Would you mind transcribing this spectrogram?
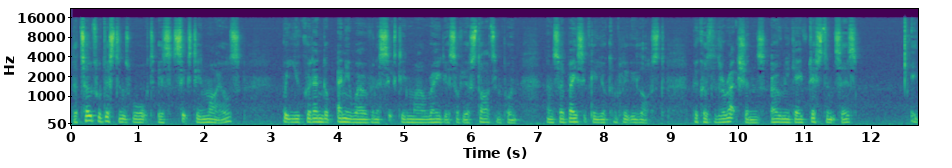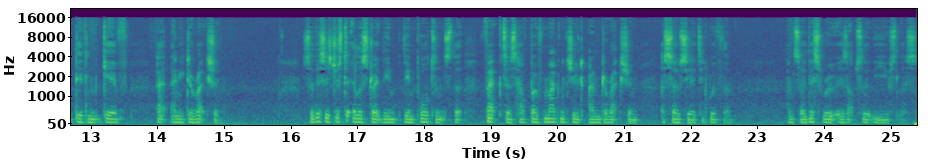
The total distance walked is 16 miles, but you could end up anywhere within a 16 mile radius of your starting point, and so basically you're completely lost because the directions only gave distances, it didn't give uh, any direction. So this is just to illustrate the, the importance that vectors have both magnitude and direction associated with them. And so this route is absolutely useless.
